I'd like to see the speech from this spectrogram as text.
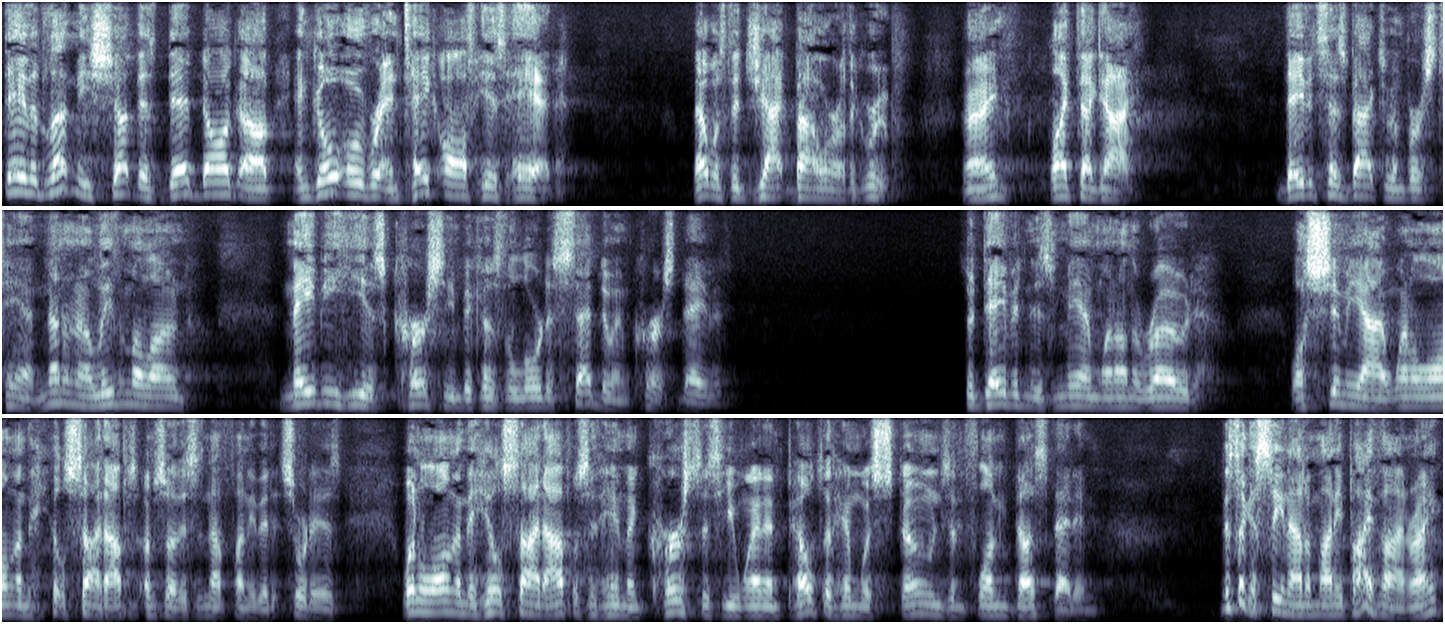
David, let me shut this dead dog up and go over and take off his head. That was the Jack Bauer of the group, right? Like that guy. David says back to him, verse 10, no, no, no, leave him alone. Maybe he is cursing because the Lord has said to him, curse David. So David and his men went on the road while Shimei went along on the hillside opposite. I'm sorry, this is not funny, but it sort of is. Went along on the hillside opposite him and cursed as he went and pelted him with stones and flung dust at him. It's like a scene out of Monty Python, right?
